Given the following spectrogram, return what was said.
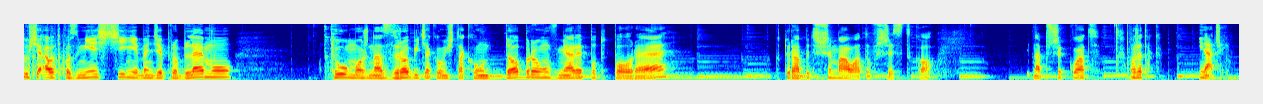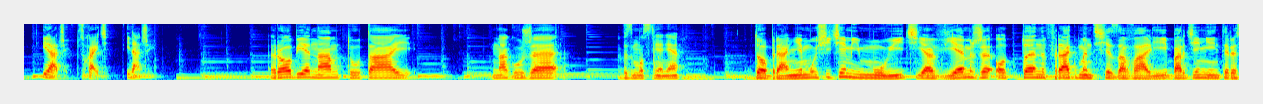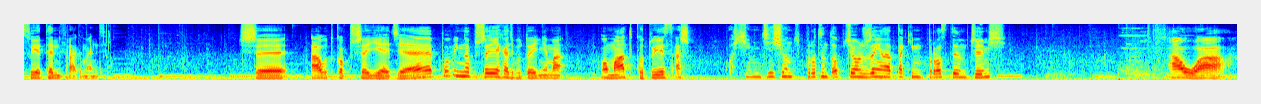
tu się autko zmieści, nie będzie problemu. Tu można zrobić jakąś taką dobrą w miarę podporę która by trzymała to wszystko. Na przykład, może tak, inaczej, inaczej, słuchajcie, inaczej. Robię nam tutaj na górze wzmocnienie. Dobra, nie musicie mi mówić, ja wiem, że o ten fragment się zawali, bardziej mnie interesuje ten fragment. Czy autko przejedzie? Powinno przejechać, bo tutaj nie ma... O matko, tu jest aż 80% obciążenia na takim prostym czymś. Ała.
